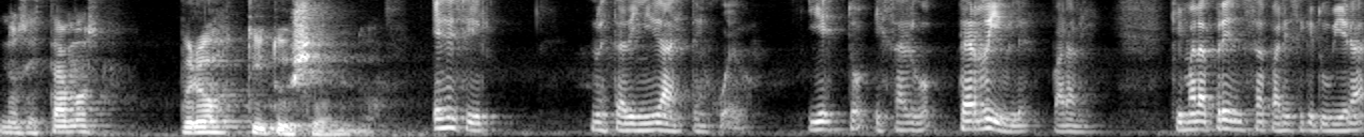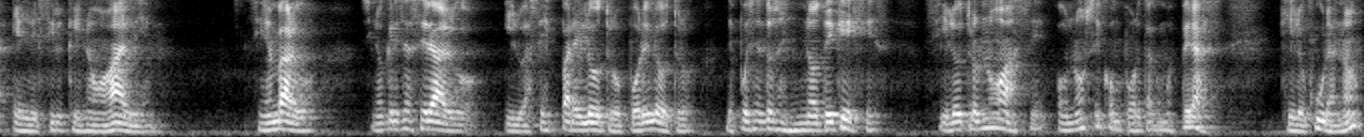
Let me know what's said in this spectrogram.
Nos estamos prostituyendo. Es decir, nuestra dignidad está en juego. Y esto es algo terrible para mí. Qué mala prensa parece que tuviera el decir que no a alguien. Sin embargo, si no querés hacer algo y lo haces para el otro por el otro, después entonces no te quejes si el otro no hace o no se comporta como esperás. Qué locura, ¿no?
